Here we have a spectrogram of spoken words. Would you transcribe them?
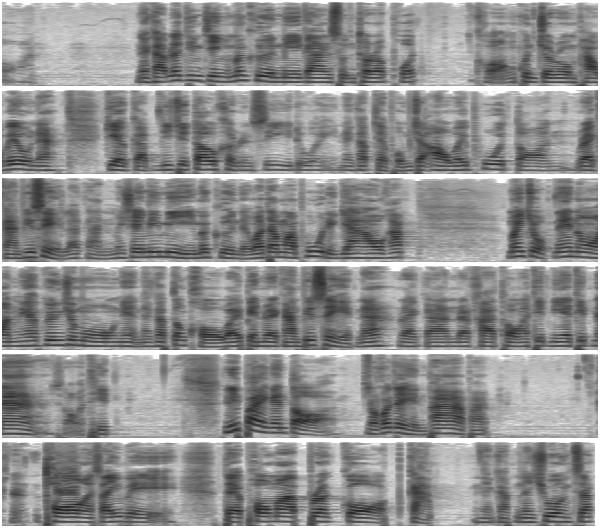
ก่อนนะครับและจริง ๆ เมื่อคืนมีการสุนทรพจน์ของคุณโจโรมพาวเวลนะเกี่ยวกับดิจิ t a ลเคอร์เรนซีด้วยนะครับ แต่ผมจะเอาไว้พูดตอนรายการพิเศษแล้วกัน ไม่ใช่ไม่มีเมื่อคืน แต่ว่าถ้ามาพูดอีกยาวครับ ไม่จบแน่นอนครับครึ่งชั่วโมงเนี่ยนะครับต้องขอไว้เป็นรายการพิเศษนะ รายการราคาทองอาทิตย์นี้อาทิตย์หน้าสองอาทิตย์นี้ไปกันต่อเราก็จะเห็นภาพฮะ ทองอะไซเวย์แต่พอมาประกอบกับนะครับในช่วงสัก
